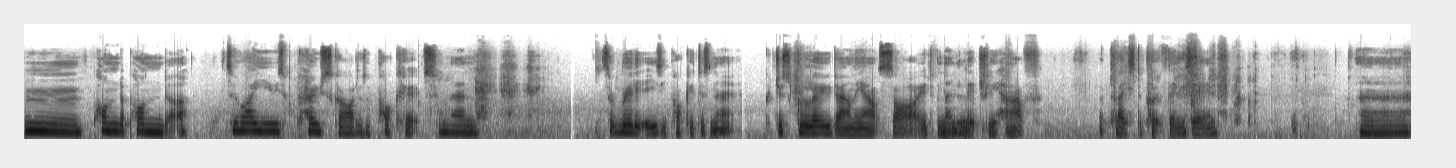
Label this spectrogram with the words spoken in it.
Hmm, ponder, ponder. Do I use a postcard as a pocket and then it's a really easy pocket, isn't it? Could just glue down the outside and then literally have a place to put things in. Uh,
